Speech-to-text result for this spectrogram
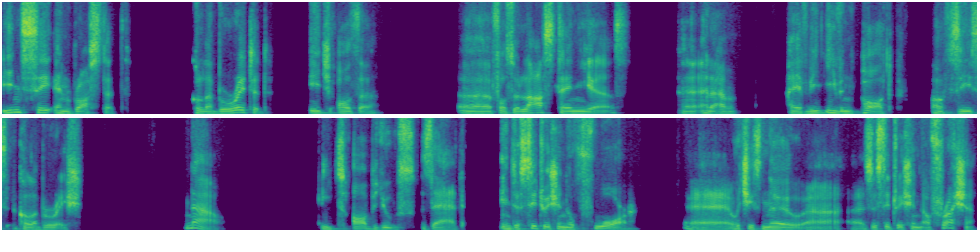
INSEE and Rosstat collaborated each other uh, for the last 10 years, uh, and I have, I have been even part of this collaboration. Now, it's obvious that in the situation of war, uh, which is now uh, the situation of Russia,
